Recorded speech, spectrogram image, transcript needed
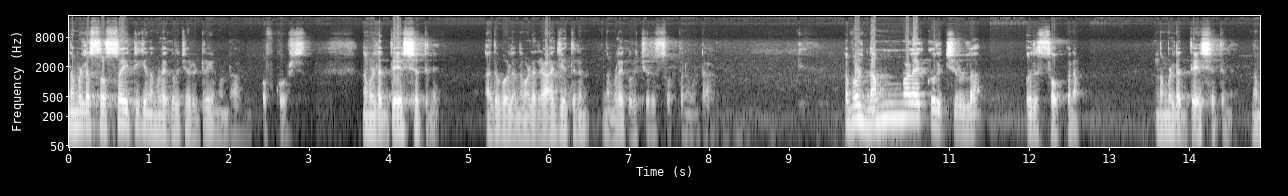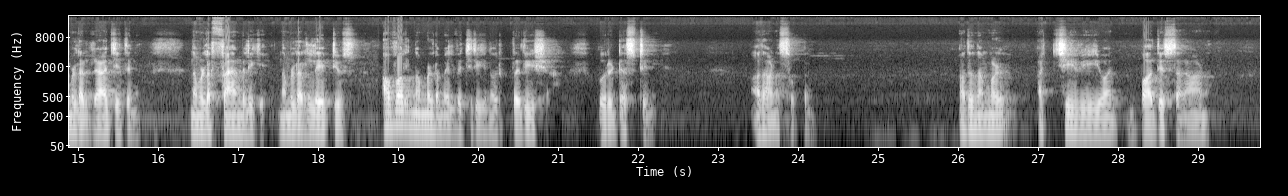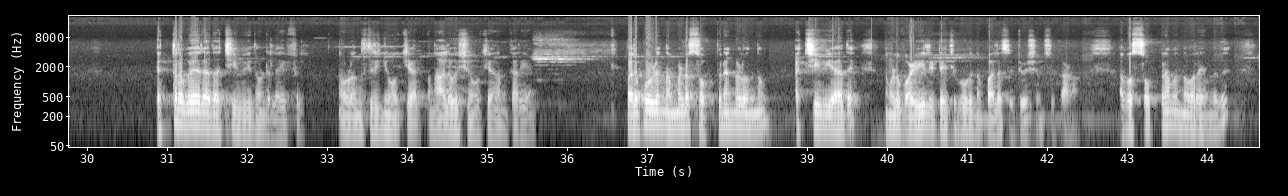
നമ്മളുടെ സൊസൈറ്റിക്ക് നമ്മളെക്കുറിച്ചൊരു ഡ്രീം ഉണ്ടാകും. ഓഫ് കോഴ്സ് നമ്മളുടെ ദേശത്തിന് അതുപോലെ നമ്മുടെ രാജ്യത്തിനും നമ്മളെക്കുറിച്ചൊരു സ്വപ്നമുണ്ടാകും അപ്പോൾ നമ്മളെക്കുറിച്ചുള്ള ഒരു സ്വപ്നം നമ്മളുടെ ദേശത്തിന് നമ്മളുടെ രാജ്യത്തിന് നമ്മളുടെ ഫാമിലിക്ക് നമ്മളുടെ റിലേറ്റീവ്സ് അവർ നമ്മളുടെ മേൽ വെച്ചിരിക്കുന്ന ഒരു പ്രതീക്ഷ ഒരു ഡെസ്റ്റിനി അതാണ് സ്വപ്നം. അത് നമ്മൾ അച്ചീവ് ചെയ്യുവാൻ ബാധ്യസ്ഥരാണ്. എത്ര പേരത് അച്ചീവ് ചെയ്യുന്നുണ്ട് ലൈഫിൽ നമ്മളൊന്ന് തിരിഞ്ഞു നോക്കിയാൽ ഒന്ന് ആലോചിച്ച് നോക്കിയാൽ നമുക്കറിയാം. പലപ്പോഴും നമ്മളുടെ സ്വപ്നങ്ങളൊന്നും അച്ചീവ് ചെയ്യാതെ നമ്മൾ വഴിയിലിട്ടേച്ച് പോകുന്ന പല സിറ്റുവേഷൻസ് കാണാം. അപ്പോൾ സ്വപ്നം എന്ന് പറയുന്നത്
